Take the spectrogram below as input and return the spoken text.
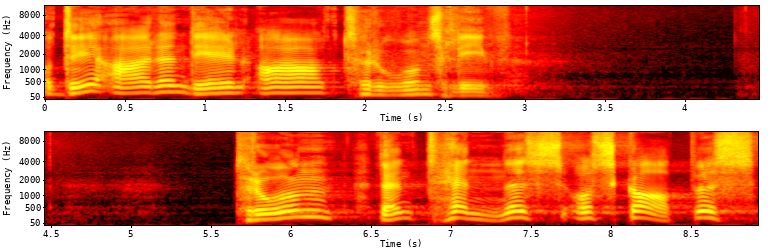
Og det er en del av troens liv. Troen den tennes og skapes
